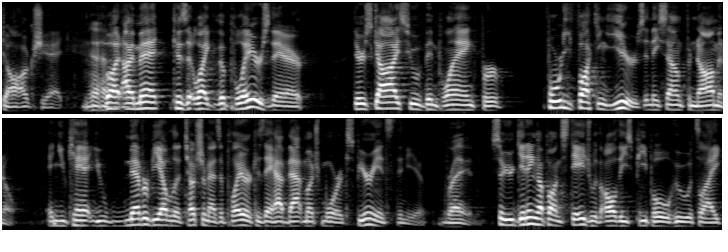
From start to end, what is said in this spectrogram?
dog shit. but I meant because like the players there, there's guys who have been playing for 40 fucking years and they sound phenomenal. And you can't, you never be able to touch them as a player because they have that much more experience than you. Right. So you're getting up on stage with all these people who it's like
